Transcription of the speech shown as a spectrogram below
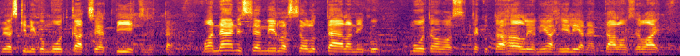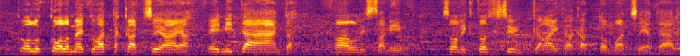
myöskin niin muut katsojat viihtyis. Että mä oon nähnyt sen, millaista se on ollut täällä niin muutama vuosi sitten, kun tämä halli on ihan hiljainen. Että täällä on sellainen ollut 3000 katsojaa ja ei mitään ääntä hallissa, niin se oli tosi synkkä aikaa katsoa matseja täällä.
